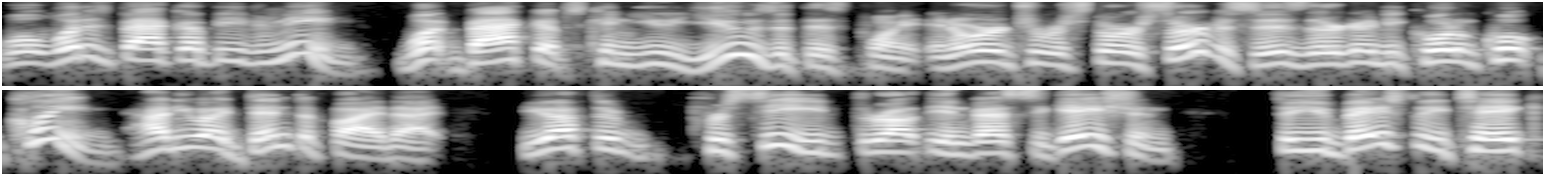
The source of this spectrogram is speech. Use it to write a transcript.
Well, what does backup even mean? What backups can you use at this point in order to restore services that are going to be quote unquote clean? How do you identify that? You have to proceed throughout the investigation. So you basically take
